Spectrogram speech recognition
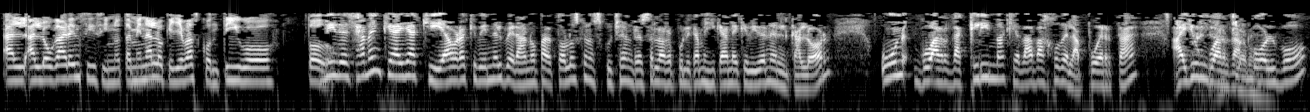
al, al hogar en sí, sino también a lo que llevas contigo, todo. Mire, ¿saben qué hay aquí ahora que viene el verano para todos los que nos escuchan en el resto de la República Mexicana y que viven en el calor? Un guardaclima que va abajo de la puerta, hay un Ah, guardapolvo,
